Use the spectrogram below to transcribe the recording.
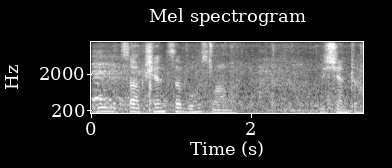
Вулиця Общенця Богослава. Віщентого.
